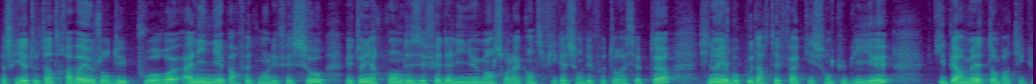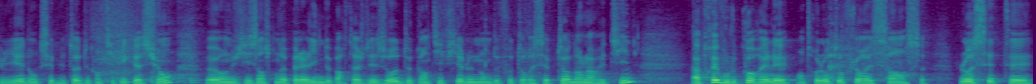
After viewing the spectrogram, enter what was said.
parce qu'il y a tout un travail aujourd'hui pour euh, aligner parfaitement les faisceaux et tenir compte des effets d'alignement sur la quantification des photorécepteurs. Sinon, il y a beaucoup d'artefacts qui sont publiés qui permettent en particulier donc, ces méthodes de quantification, euh, en utilisant ce qu'on appelle la ligne de partage des os, de quantifier le nombre de photorécepteurs dans la rétine. Après, vous le corrélez entre l'autofluorescence, l'OCT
